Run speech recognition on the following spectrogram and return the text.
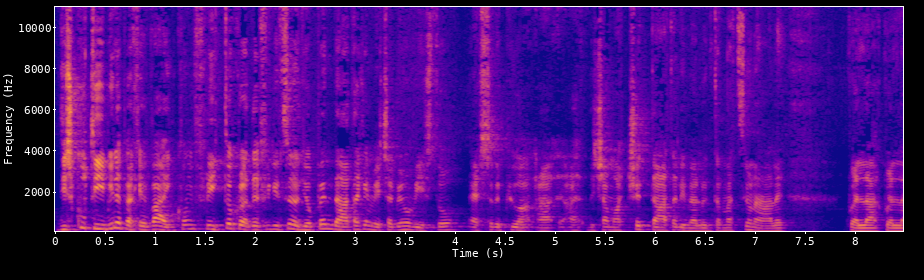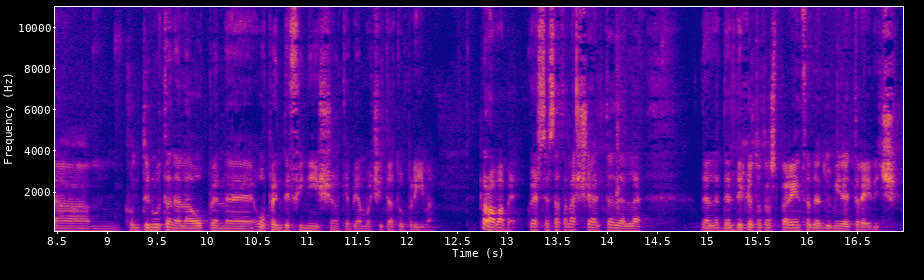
Discutibile perché va in conflitto con la definizione di open data che invece abbiamo visto essere più a, a, diciamo, accettata a livello internazionale quella, quella contenuta nella open, open, definition che abbiamo citato prima. Però vabbè, questa è stata la scelta del, del, del decreto trasparenza del 2013.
